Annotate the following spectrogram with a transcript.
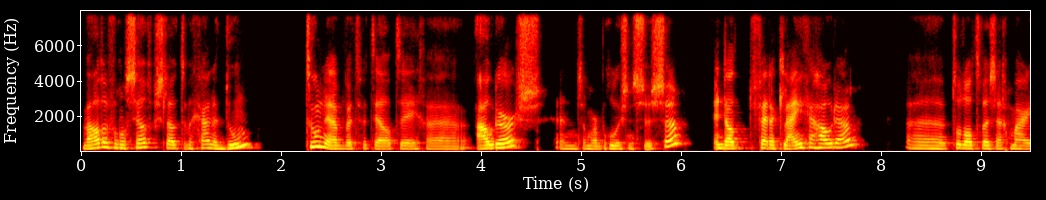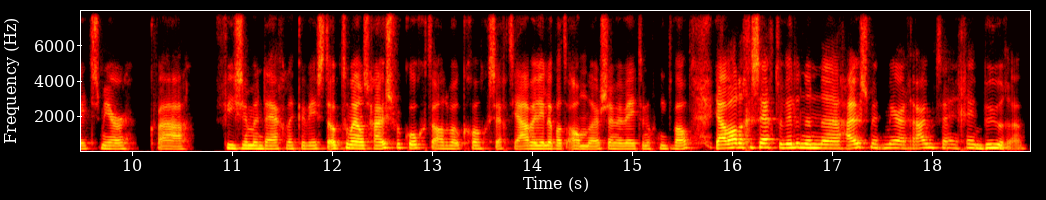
We hadden voor onszelf besloten, we gaan het doen. Toen hebben we het verteld tegen ouders en zeg maar, broers en zussen. En dat verder klein gehouden. eh, totdat we zeg maar iets meer qua visum en dergelijke wisten. Ook toen wij ons huis verkochten hadden we ook gewoon gezegd... ja, we willen wat anders en we weten nog niet wat. Ja, we hadden gezegd, we willen een eh, huis met meer ruimte en geen buren.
